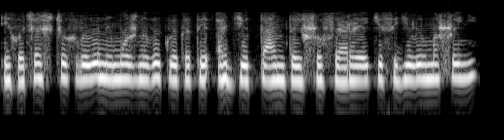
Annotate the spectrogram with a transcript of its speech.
І хоча щохвилини можна викликати ад'ютанта і шофера, які сиділи в машині,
